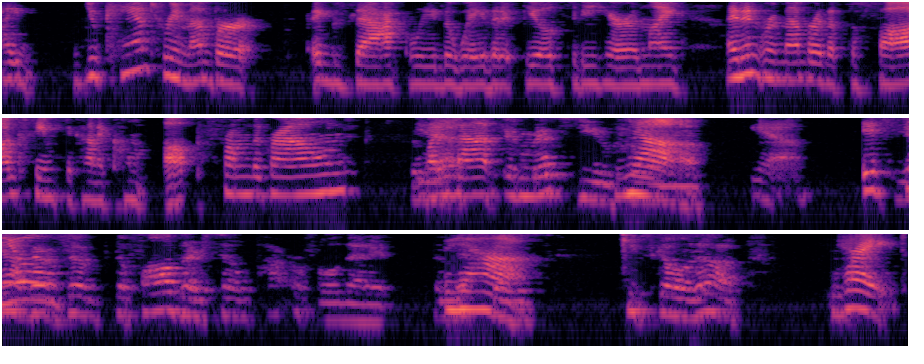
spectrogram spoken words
I you can't remember exactly the way that it feels to be here and like I didn't remember that the fog seems to kind of come up from the ground. It Like missed- it missed you. From, Yeah. Yeah. It Yeah, feels the, the, the falls are so powerful that it the mist Yeah. goes, keeps going up right.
